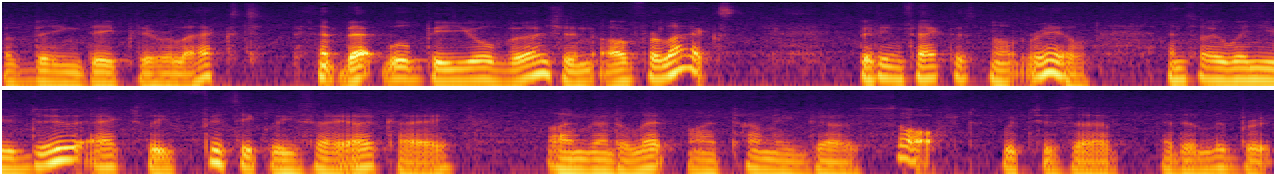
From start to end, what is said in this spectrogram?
of being deeply relaxed, that will be your version of relaxed. But in fact, it's not real. And so when you do actually physically say, okay, I'm going to let my tummy go soft, which is a, a deliberate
